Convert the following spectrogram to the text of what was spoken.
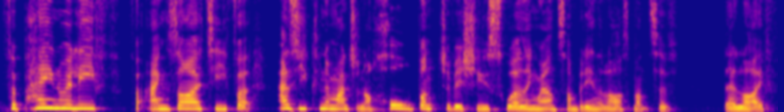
for pain relief, for anxiety, for, as you can imagine, a whole bunch of issues swirling around somebody in the last months of their life.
